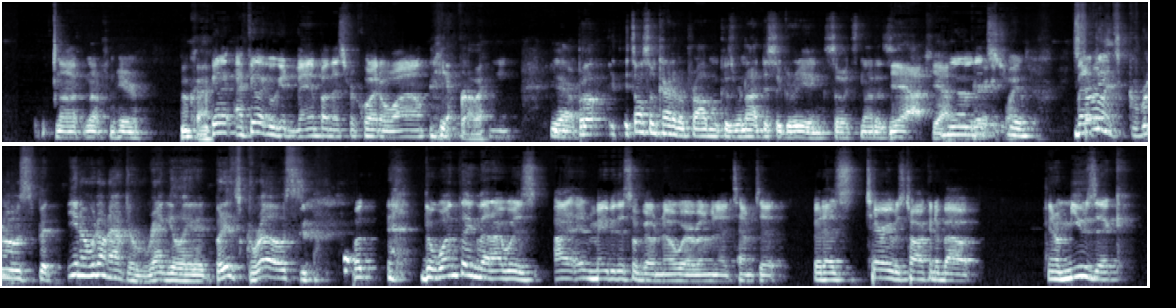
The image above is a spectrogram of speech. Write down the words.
Not not from here. I Okay. feel, like, I feel like we could vamp on this for quite a while. Yeah, probably. Yeah, but it's also kind of a problem because we're not disagreeing, so it's not as Yeah, yeah. No, that's good point. true. But I think Soylent's gross, but you know we don't have to regulate it. But it's gross. But the one thing that I was, I, and maybe this will go nowhere, but I'm going to attempt it. But as Terry was talking about, you know, music,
